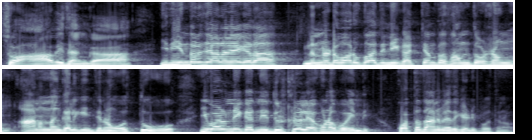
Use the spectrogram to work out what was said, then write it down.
సో ఆ విధంగా ఇది ఇంద్రజాలమే కదా. నిన్నటి వరకు అది నీకు అత్యంత సంతోషం ఆనందం కలిగించిన వస్తువు. ఇవాళ నీకు అది నీ దృష్టిలో లేకుండా పోయింది. కొత్త దాని మీదకి వెళ్ళిపోతున్నావు.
